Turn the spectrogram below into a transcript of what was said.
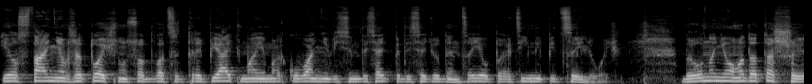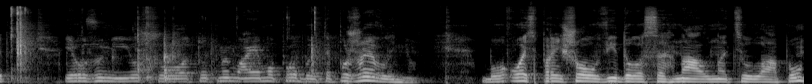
І остання вже точно SOT 23.5 має маркування 8051. Це є операційний підсилювач. Беру на нього даташит і розумію, що тут ми маємо пробити по живленню. Бо ось прийшов відеосигнал на цю лапу.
